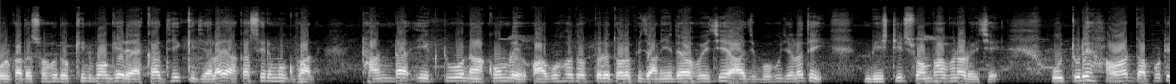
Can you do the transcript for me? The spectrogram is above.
কলকাতা সহ দক্ষিণবঙ্গের একাধিক জেলায় আকাশের মুখ ভালো ঠান্ডা একটুও না কমলেও আবহাওয়া দপ্তরের তরফে জানিয়ে দেওয়া হয়েছে, আজ বহু জেলাতেই বৃষ্টির সম্ভাবনা রয়েছে। উত্তরে হাওয়ার দাপটে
